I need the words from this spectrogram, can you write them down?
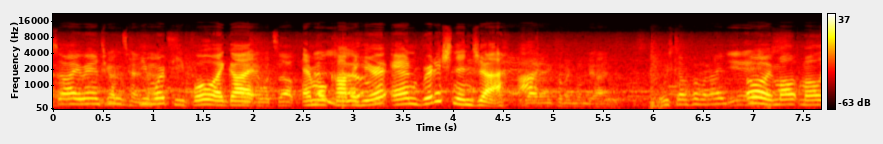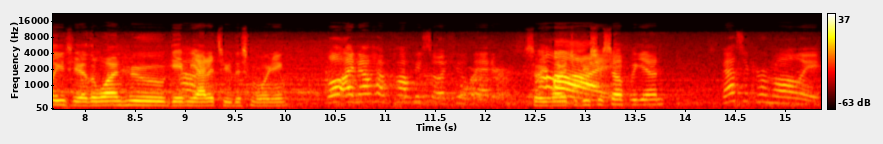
So I ran into a got 10 few more people. I got Hey, what's up? Emerald Comet here and British Ninja. Right incoming. Who's coming from behind? Yes. Oh, and Molly's here, the one who gave me attitude this morning. Well, I now have coffee, so I feel better. So you want to introduce yourself again? Massacre Molly.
